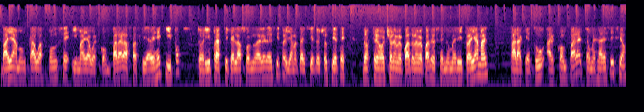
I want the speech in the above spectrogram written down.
Bayamón, Caguas, Ponce y Mayagüez. Compara las facilidades de equipo, Tori práctica en la fórmula del éxito, llámate al 787-238-9494, ese numerito a llamar para que tú al comparar tomes la decisión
